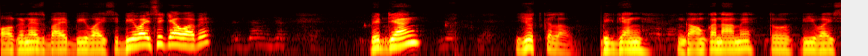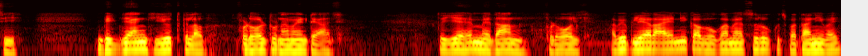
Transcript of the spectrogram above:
organise by B Y C C क्या हुआ बे Vidyang youth club big Vidyang गाँव का नाम है तो B Y C Vidyang youth club football tournament है आज। तो ये है मैदान फुटबॉल अभी प्लेयर आए नहीं कब होगा मैच शुरू कुछ पता नहीं भाई।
